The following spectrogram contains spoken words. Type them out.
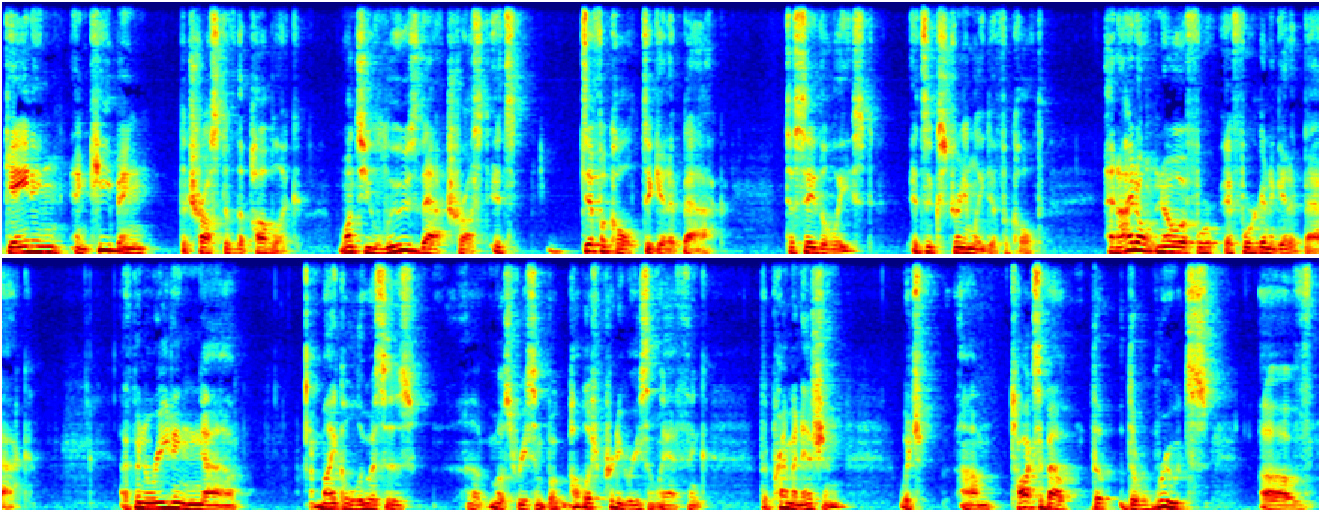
gaining and keeping the trust of the public. Once you lose that trust, it's difficult to get it back, to say the least. It's extremely difficult. And I don't know if we're, if we're going to get it back. I've been reading uh, Michael Lewis's uh, most recent book, published pretty recently, I think, The Premonition, which um, talks about the, the roots of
